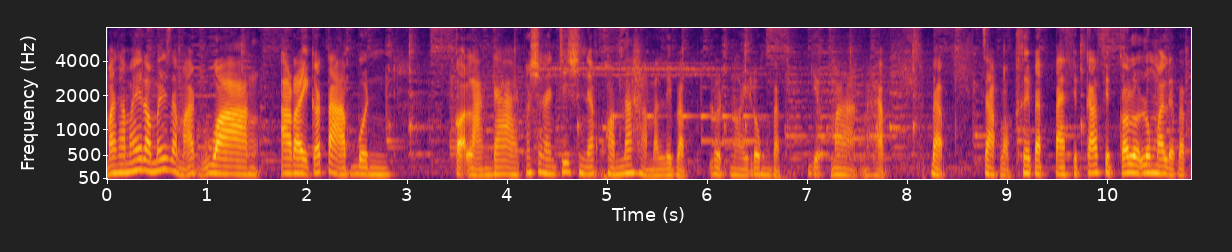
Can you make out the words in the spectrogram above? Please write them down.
มันทำให้เราไม่สามารถวางอะไรก็ตามบนเกาะล้างได้ เพราะฉะนั้นที่ชิ้นเนี้ยความน่าหามันเลยแบบลดน้อยลงแบบเยอะมากนะครับ แบบจากแบบเคยแบบ 80 90 ก็ลดลงมาเหลือแบบ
